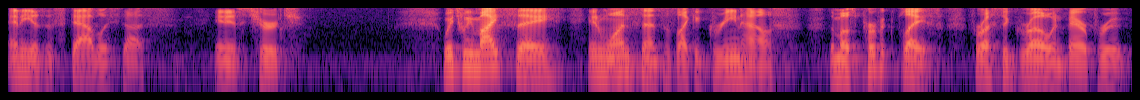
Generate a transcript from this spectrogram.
And He has established us in His church, which we might say, in one sense, is like a greenhouse, the most perfect place for us to grow and bear fruit.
